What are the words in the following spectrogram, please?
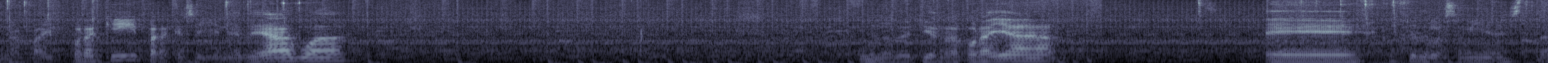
una pipe por aquí para que se llene de agua. Uno de tierra por allá. Eh, coge de la semilla esta.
